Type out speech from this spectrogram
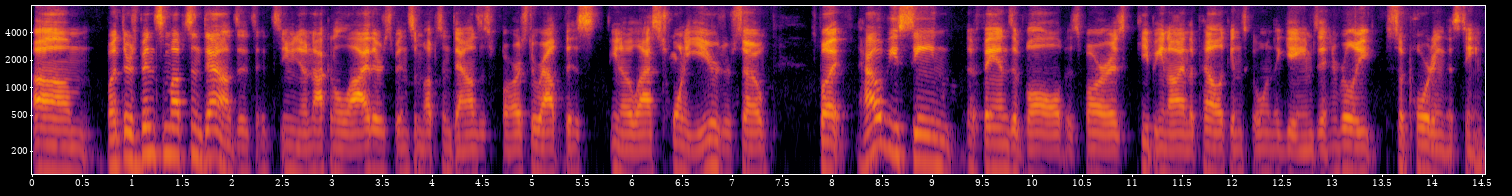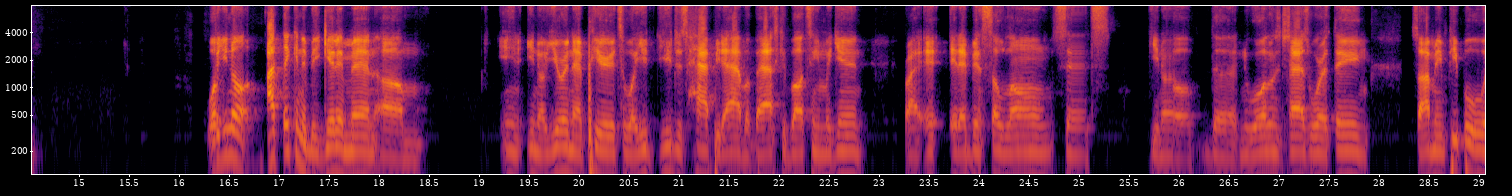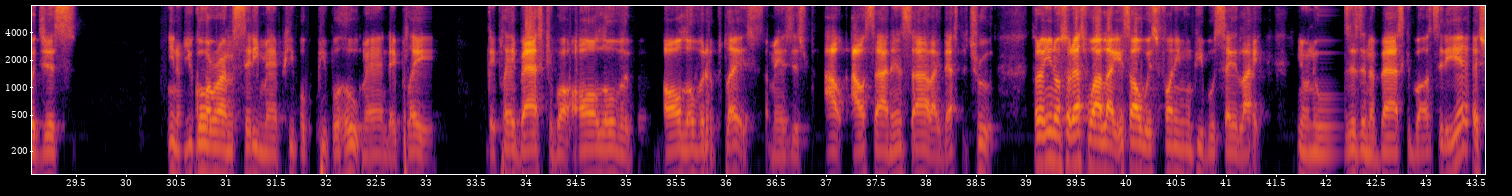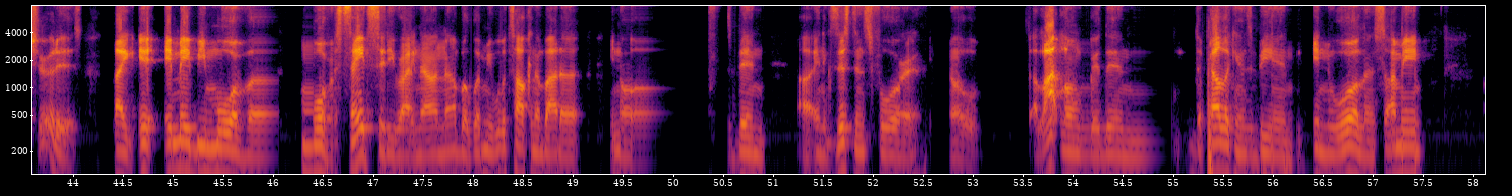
Um, but there's been some ups and downs. It's, it's you know, not gonna lie, there's been some ups and downs as far as throughout this, you know, last 20 years or so. But how have you seen the fans evolve as far as keeping an eye on the Pelicans, going to games, and really supporting this team? Well, you know, I think in the beginning, man, um, in, you know, you're in that period to where you you're just happy to have a basketball team again, right? It, it had been so long since you know the New Orleans Jazz were a thing, so I mean, people would just, you know, you go around the city, man. People people hoop, man. They play they play basketball all over all over the place. I mean, it's just out outside, inside. Like that's the truth. So you know, so that's why like it's always funny when people say like, you know, New Orleans isn't a basketball city. Yeah, sure it is. Like it, it may be more of a more of a Saint city right now. Now, but I mean, we're talking about a you know, it's been uh, in existence for you know a lot longer than the Pelicans being in New Orleans. So I mean,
